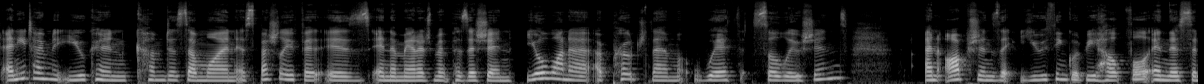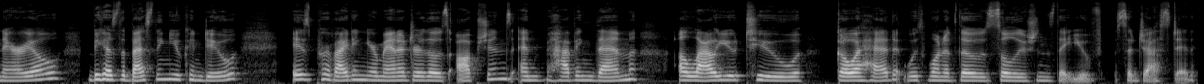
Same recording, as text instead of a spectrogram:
Anytime that you can come to someone, especially if it is in a management position, you'll want to approach them with solutions and options that you think would be helpful in this scenario because the best thing you can do is providing your manager those options and having them allow you to go ahead with one of those solutions that you've suggested.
